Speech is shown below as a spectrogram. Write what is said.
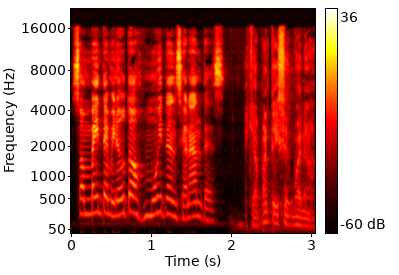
son 20 minutos muy tensionantes. Es que aparte dice, bueno,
